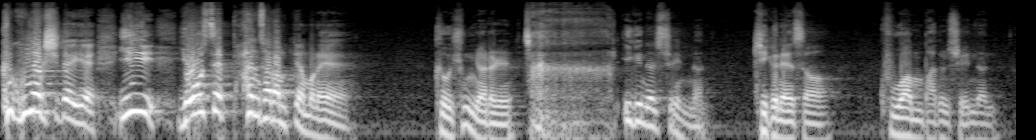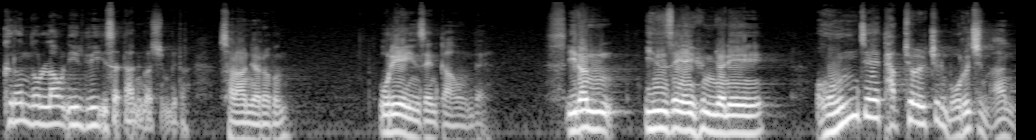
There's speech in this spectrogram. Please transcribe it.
그 구약 시대에 이 요셉 한 사람 때문에 그 흉년을 잘 이겨낼 수 있는 기근에서 구원받을 수 있는 그런 놀라운 일들이 있었다는 것입니다. 사랑하는 여러분, 우리의 인생 가운데 이런 인생의 흉년이 언제 닥쳐올 줄 모르지만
